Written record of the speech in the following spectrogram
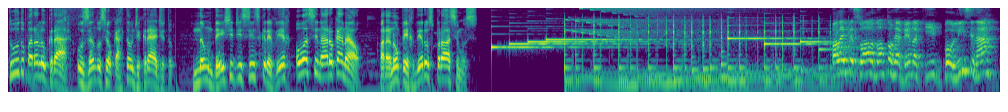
tudo para lucrar usando seu cartão de crédito, não deixe de se inscrever ou assinar o canal para não perder os próximos. Fala aí pessoal, Norton Revendo aqui. Vou lhe ensinar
